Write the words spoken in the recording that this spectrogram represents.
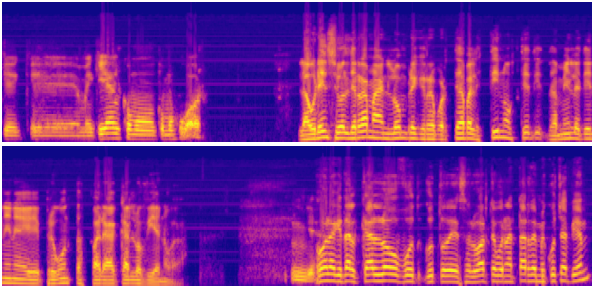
que, que me quedan como, como jugador. Laurencio Valderrama, el hombre que reportea a Palestino, usted también le tienen eh, preguntas para Carlos Villanueva. Hola, ¿qué tal, Carlos? Gusto de saludarte. Buenas tardes, ¿me escuchas bien?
